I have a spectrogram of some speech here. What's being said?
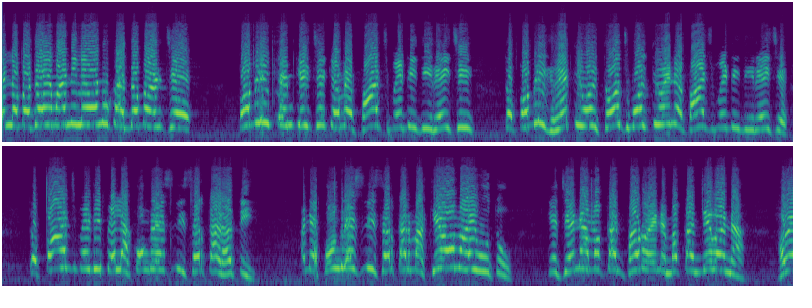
એટલે બધાએ માની લેવાનું કે આ દબાણ છે. પબ્લિક એમ કહે છે કે અમે પાંચ પેઢીથી રહી છીએ. તો પબ્લિક રહેતી હોય તો જ બોલતી હોય ને પાંચ પેઢીથી રહી છે. તો પાંચ પેઢી પહેલા કોંગ્રેસની સરકાર હતી. અને કોંગ્રેસની સરકારમાં કહેવામાં આવ્યું હતું કે જેના મકાન ફાળો એને મકાન દેવાના. હવે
